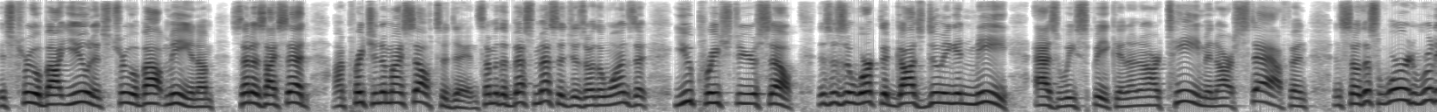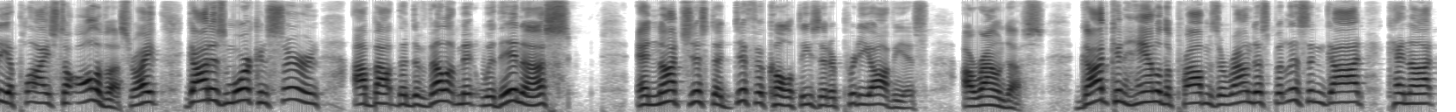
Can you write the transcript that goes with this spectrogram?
It's true about you and it's true about me. And I'm said as I said, I'm preaching to myself today. And some of the best messages are the ones that you preach to yourself. This is a work that God's doing in me as we speak and in our team and our staff. And, and so this word really applies to all of us, right? God is more concerned about the development within us and not just the difficulties that are pretty obvious around us. God can handle the problems around us, but listen, God cannot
